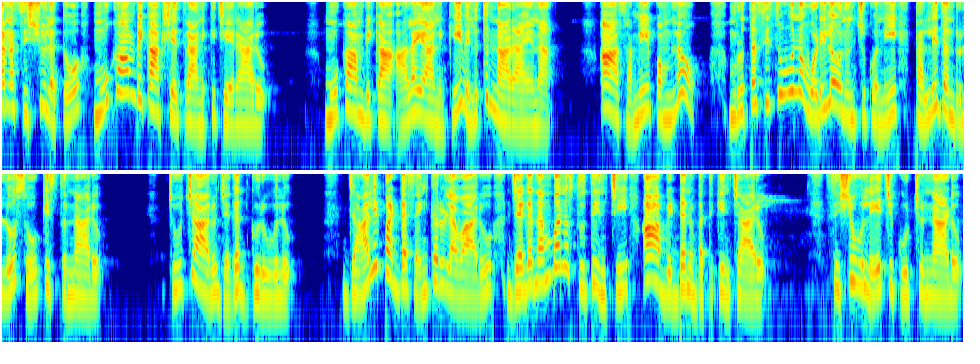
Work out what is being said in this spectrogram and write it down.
తన శిష్యులతో మూకాంబికా క్షేత్రానికి చేరారు. మూకాంబిక ఆలయానికి వెళుతున్నారాయన. ఆ సమీపంలో మృత శిశువును ఒడిలో నుంచుకొని తల్లిదండ్రులు శోకిస్తున్నారు. చూచారు జగద్గురువులు. జాలిపడ్డ శంకరుల వారు జగదంబను స్తుతించి ఆ బిడ్డను బతికించారు. శిశువు లేచి కూర్చున్నాడు.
